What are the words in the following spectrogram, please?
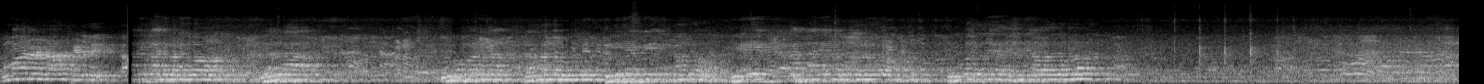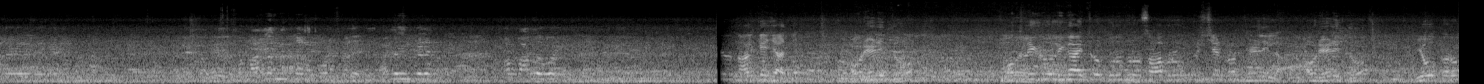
ಕುಮಾರಣ್ಣ ಅಂತ ಹೇಳಬೇಕು. ಎಲ್ಲ ಯುವಕರ ಕನ್ನಡ ಬಿಜೆಪಿ ಮತ್ತು ಬೇರೆ ಎಲ್ಲ ಕಾರ್ಯಕರ್ತರಿಗೂ ತುಂಬ ಹೃದಯದ ಧನ್ಯವಾದಗಳು ನಾಲ್ಕೇ ಜಾತಿ. ಅವ್ರು ಹೇಳಿದ್ದು ಮೊದಲಿಗರು ಲಿಂಗಾಯತರು ಕುರುಬರು ಸಾಬರು, ಕ್ರಿಶ್ಚಿಯನ್ರು ಅಂತ ಹೇಳಿಲ್ಲ. ಅವ್ರು ಹೇಳಿದ್ದು, ಯುವಕರು,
